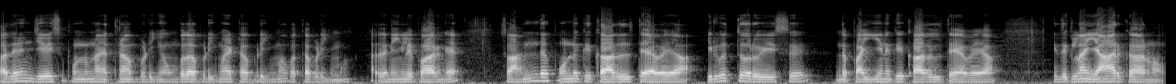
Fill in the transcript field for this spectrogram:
பதினஞ்சு வயசு பொண்ணுன்னா எத்தனா படிக்கும்? ஒன்பதா படிக்குமா? எட்டா படிக்குமா? பத்தா படிக்குமா? அதை நீங்களே பாருங்கள் ஸோ அந்த பொண்ணுக்கு காதல் தேவையா? இருபத்தோரு வயசு இந்த பையனுக்கு காதல் தேவையா? இதுக்கெல்லாம் யார் காரணம்?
